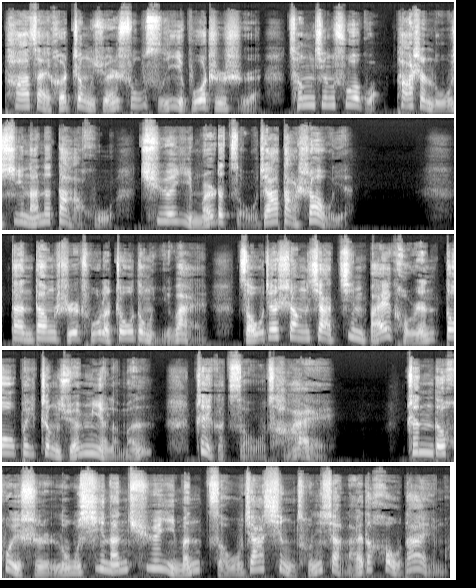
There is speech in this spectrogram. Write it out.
他在和郑玄殊死一搏之时，曾经说过他是鲁西南的大户，缺一门的走家大少爷。但当时除了周栋以外，邹家上下近百口人都被郑玄灭了门。这个邹才，真的会是鲁西南缺一门走家幸存下来的后代吗？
